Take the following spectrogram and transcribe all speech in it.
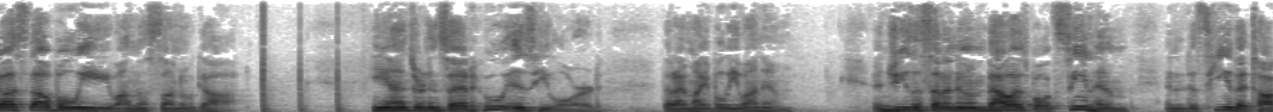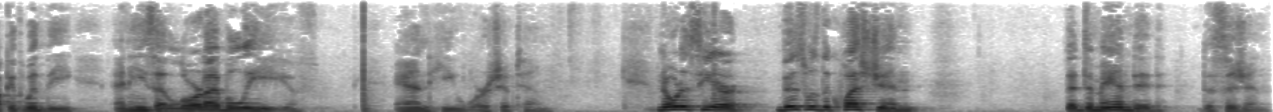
Dost thou believe on the Son of God? He answered and said, Who is he, Lord, that I might believe on him? And Jesus said unto him, Thou hast both seen him, and it is he that talketh with thee. And he said, Lord, I believe. And he worshiped him. Notice here, this was the question that demanded decision.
